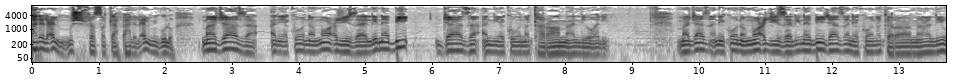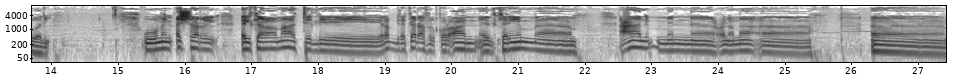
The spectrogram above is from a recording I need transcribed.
أهل العلم مش فيصل كاف أهل العلم يقولوا ما جاز أن يكون معجزة لنبي جاز أن يكون كرامة لولي. ما جاز أن يكون معجزة لنبي جاز أن يكون كرامة لولي. ومن أشهر الكرامات اللي ربي ذكرها في القرآن الكريم آه، عالم من آه، علماء آه،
